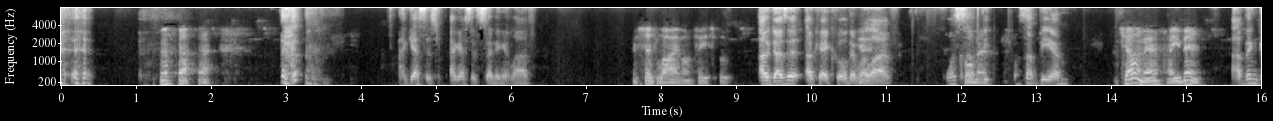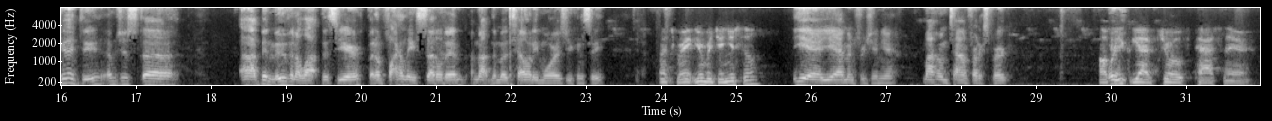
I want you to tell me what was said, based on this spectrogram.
I guess it's I guess it's sending it live. It says live on Facebook. Oh, does it? Okay, cool. Then we're live. What's Cool, up, man. B- What's up, BM? Chilling, man. How you been? I've been good, dude. I'm just uh, I've been moving a lot this year, but I'm finally settled in. I'm not in the motel anymore, as you can see. That's great. You're in Virginia still? Yeah, yeah, I'm in Virginia, my hometown, Fredericksburg. Okay. You- Yeah, I've drove past there.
